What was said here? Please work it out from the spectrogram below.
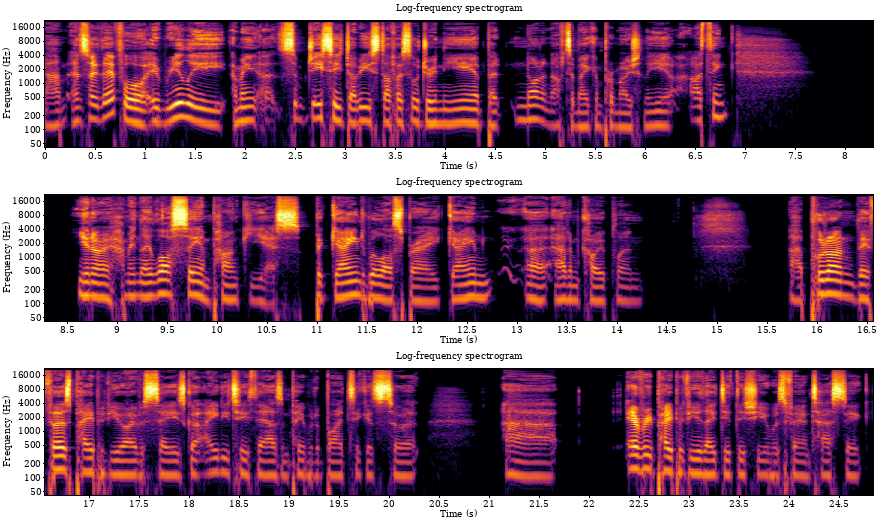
um, and so, therefore, it really, I mean, uh, some GCW stuff I saw during the year, but not enough to make them promotion of the year. I think, you know, I mean, they lost CM Punk, yes, but gained Will Ospreay, gained uh, Adam Copeland, uh, put on their first pay per view overseas, got 82,000 people to buy tickets to it. Uh, every pay per view they did this year was fantastic.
